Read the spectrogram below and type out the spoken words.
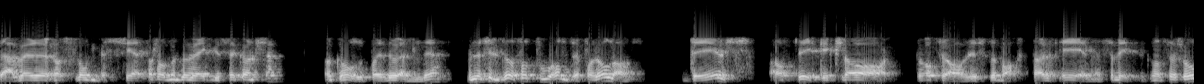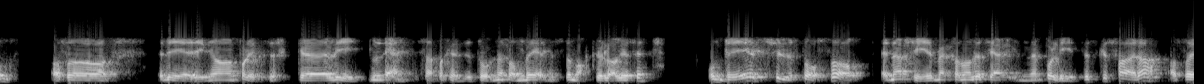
Det er vel langsiktighet for sånne bevegelser, kanskje. Man kan holde på i det uendelige. Men det skyldes også to andre forhold. da. Dels at de ikke klarte å fravriste makta en eneste liten konsesjon. Altså, Regjeringa og politisk eliten lente seg på kreditorene som det eneste maktgrunnlaget sitt. Og Det skyldes det også at energien ble kanalisert inn i den politiske sfæra. Altså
